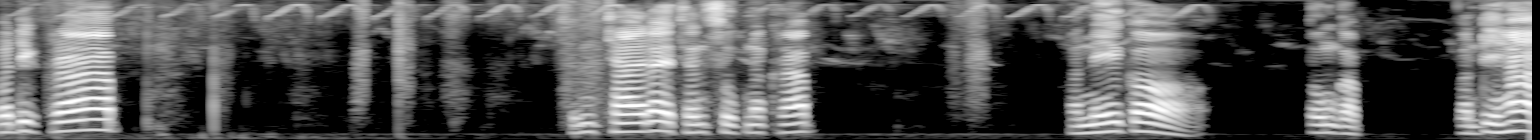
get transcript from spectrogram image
วัสดีครับ สมชายไร่แสนสุขนะครับ วันนี้ก็ตรงกับวันที่ห้า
